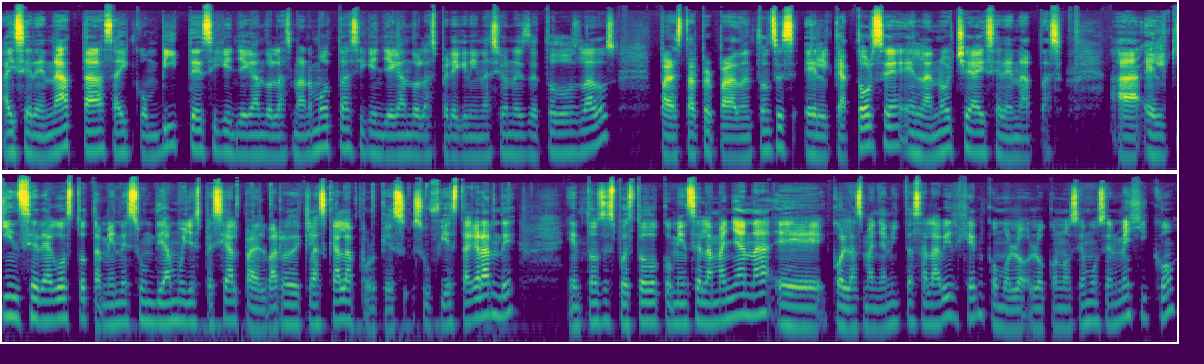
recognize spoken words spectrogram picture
hay serenatas, hay convites, siguen llegando las marmotas, siguen llegando las peregrinaciones de todos lados para estar preparado. Entonces el 14 en la noche hay serenatas. Ah, el 15 de agosto también es un día muy especial para el barrio de Tlaxcala porque es su fiesta grande. Entonces, pues todo comienza en la mañana eh, con las mañanitas a la Virgen, como lo, conocemos en México.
